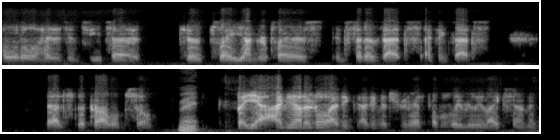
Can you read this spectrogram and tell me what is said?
total hesitancy to to play younger players instead of vets. I think that's that's the problem. So right. But yeah, I mean, I don't know. I think I think the True North probably really likes him, and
